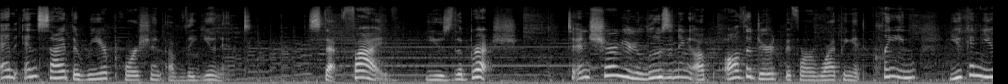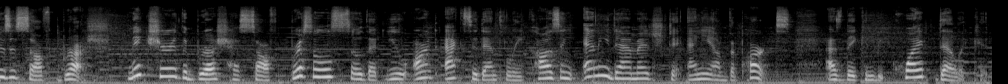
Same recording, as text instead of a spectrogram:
and inside the rear portion of the unit. Step 5. Use the brush. To ensure you're loosening up all the dirt before wiping it clean, you can use a soft brush. Make sure the brush has soft bristles so that you aren't accidentally causing any damage to any of the parts, as they can be quite delicate.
